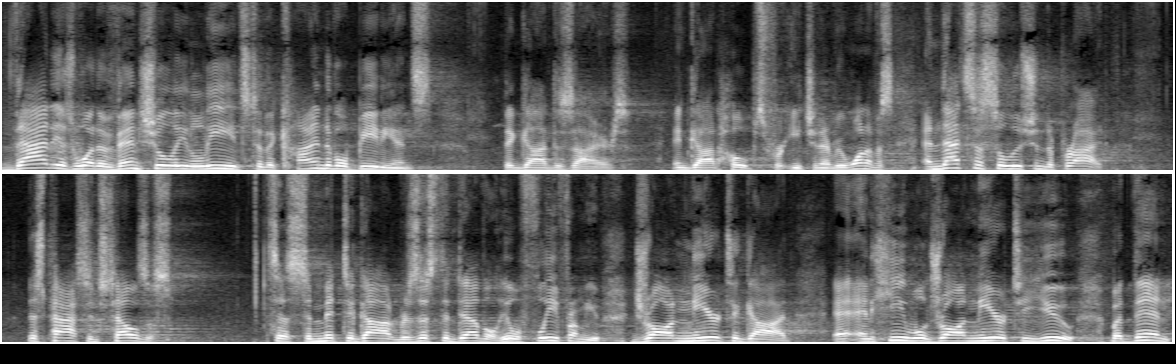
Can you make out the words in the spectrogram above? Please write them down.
that is what eventually leads to the kind of obedience that God desires and God hopes for each and every one of us. And that's the solution to pride. This passage tells us. It says, Submit to God, resist the devil, he'll flee from you. Draw near to God, and he will draw near to you. But then,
